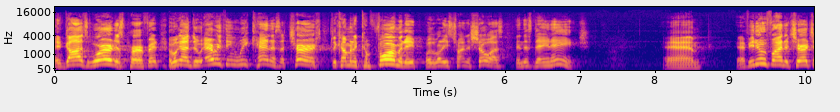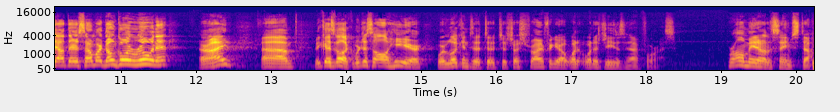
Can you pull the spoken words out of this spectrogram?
and God's Word is perfect, and we're going to do everything we can as a church to come into conformity with what He's trying to show us in this day and age. And if you do find a church out there somewhere, don't go and ruin it, all right? Um, because look, we're just all here. We're looking to, to, to try to figure out what, what does Jesus have for us. We're all made out of the same stuff.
